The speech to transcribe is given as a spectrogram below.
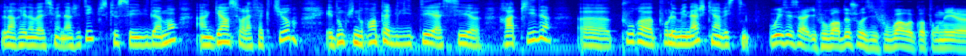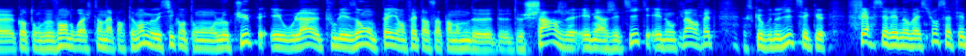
de la rénovation énergétique, puisque c'est évidemment un gain sur la facture et donc une rentabilité assez euh, rapide euh, pour, euh, pour le ménage qui investit. Oui, c'est ça. Il faut voir deux choses. Il faut voir quand on, est, quand on veut vendre ou acheter un appartement, mais aussi quand on l'occupe et où là, tous les ans, on paye en fait un certain nombre de, de, charges énergétiques. Et donc là, en fait, ce que vous nous dites, c'est que faire ces rénovations, ça fait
